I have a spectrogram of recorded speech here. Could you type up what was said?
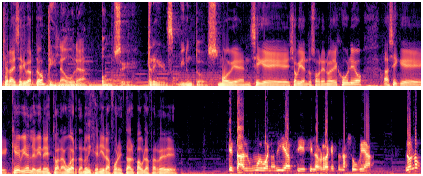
¿Qué hora es, Heriberto? Es la hora 11. 3 minutos. Muy bien, sigue lloviendo sobre 9 de julio, así que qué bien le viene esto a la huerta, ¿no? Ingeniera forestal Paula Ferrere. ¿Qué tal? Muy buenos días. Sí, sí, la verdad que es una lluvia. No nos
